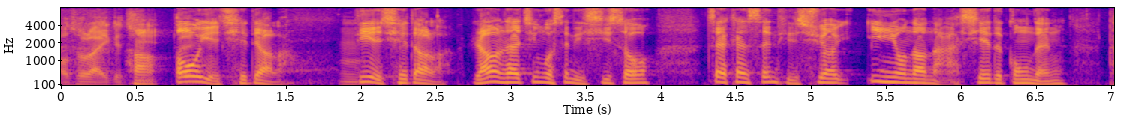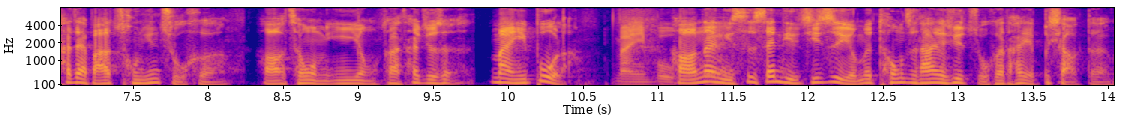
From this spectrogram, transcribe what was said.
跑出来一个 G，好 O 也切掉了，D 也切掉了，然后再经过身体吸收，再看身体需要应用到哪些的功能，它再把它重新组合，好成我们应用，它它就是慢一步了。慢一步，好，那你是身体的机制有没有通知它要去组合？它也不晓得，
